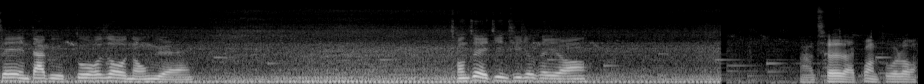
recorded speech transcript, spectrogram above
JNW 多肉农园，从这里进去就可以喽。拿车来逛多肉，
